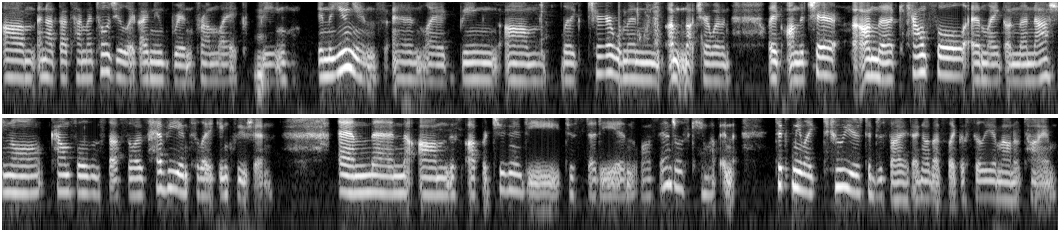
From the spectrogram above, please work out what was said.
Um, and at that time, I told you like I knew Bryn from like mm. being in the unions and like being um like chairwoman i'm not chairwoman like on the chair on the council and like on the national councils and stuff. So i was heavy into like inclusion. And then um this opportunity to study in los angeles came up and took me like two years to decide. I know that's like a silly amount of time,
